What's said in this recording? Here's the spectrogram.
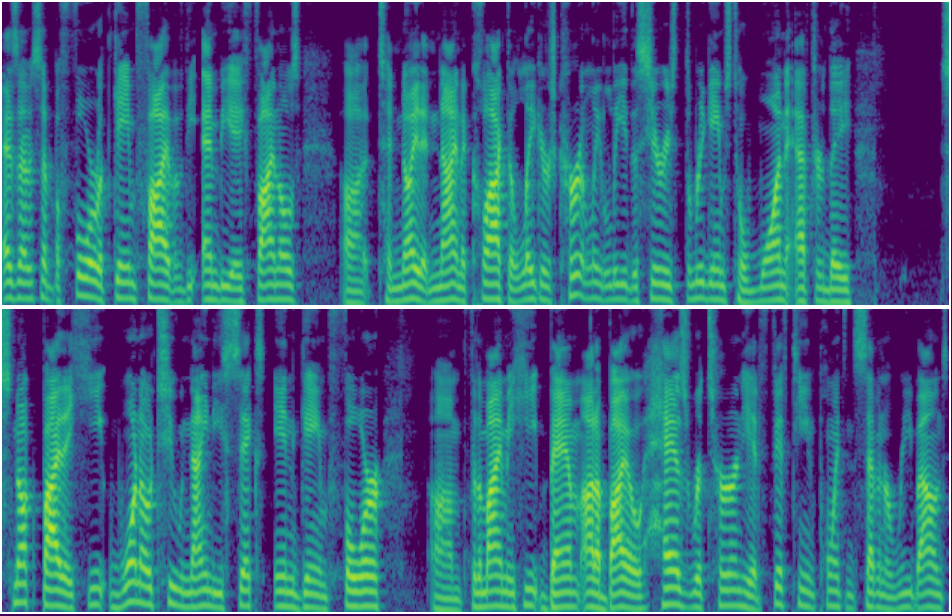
as I said before, with Game 5 of the NBA Finals, uh, tonight at 9 o'clock, the Lakers currently lead the series three games to one after they snuck by the Heat 102 96 in Game 4. Um, for the Miami Heat, Bam Adebayo has returned. He had 15 points and seven rebounds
